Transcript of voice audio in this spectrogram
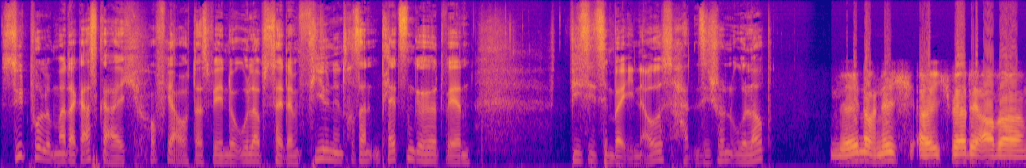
Südpol und Madagaskar, ich hoffe ja auch, dass wir in der Urlaubszeit an vielen interessanten Plätzen gehört werden. Wie sieht es denn bei Ihnen aus? Hatten Sie schon Urlaub? Nee, noch nicht. Äh, ich werde aber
